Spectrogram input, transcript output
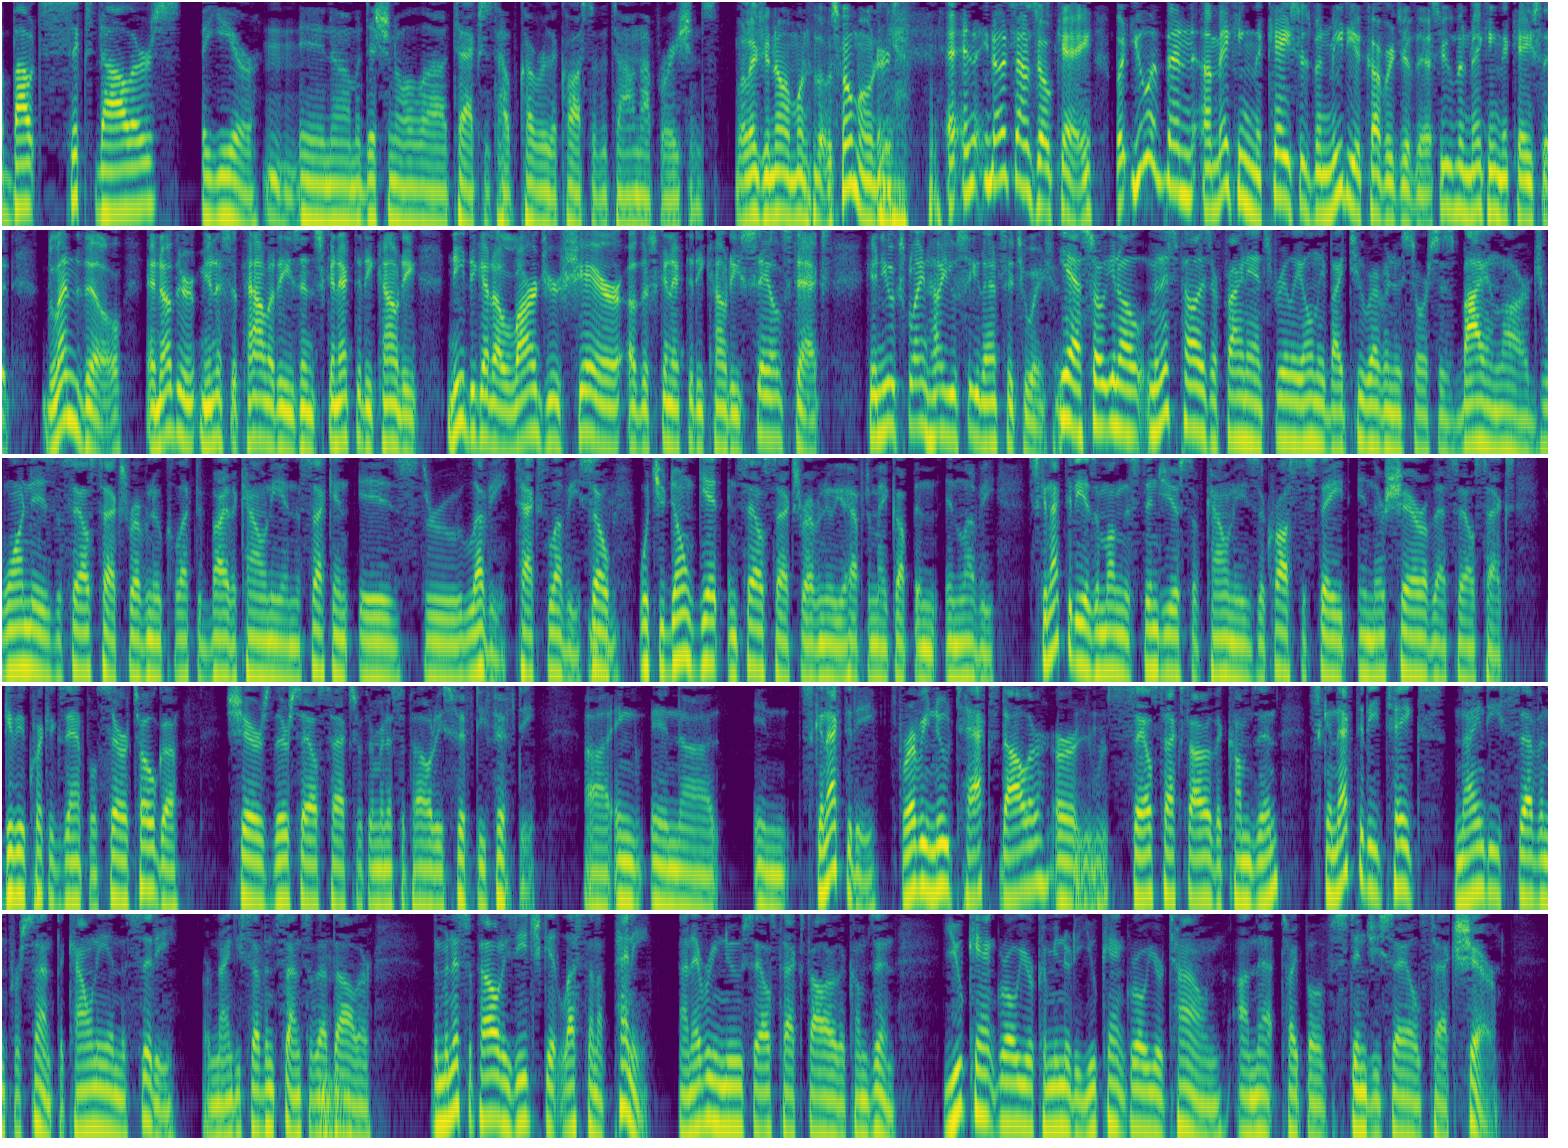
about six dollars a year mm-hmm. in um, additional uh, taxes to help cover the cost of the town operations. Well, as you know, I'm one of those homeowners. Yeah. and, you know, that sounds okay. But you have been uh, making the case, there's been media coverage of this. You've been making the case that Glenville and other municipalities in Schenectady County need to get a larger share of the Schenectady County sales tax. Can you explain how you see that situation? Yeah, so, you know, municipalities are financed really only by two revenue sources by and large. One is the sales tax revenue collected by the county, and the second is through levy, tax levy. So, mm-hmm. what you don't get in sales tax revenue, you have to make up in, in levy. Schenectady is among the stingiest of counties across the state in their share of that sales tax. I'll give you a quick example. Saratoga shares their sales tax with their municipalities 50 50. Uh, in in uh, in Schenectady, for every new tax dollar or mm-hmm. sales tax dollar that comes in, Schenectady takes 97%, the county and the city, or 97 cents of that mm-hmm. dollar. The municipalities each get less than a penny on every new sales tax dollar that comes in. You can't grow your community, you can't grow your town on that type of stingy sales tax share.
